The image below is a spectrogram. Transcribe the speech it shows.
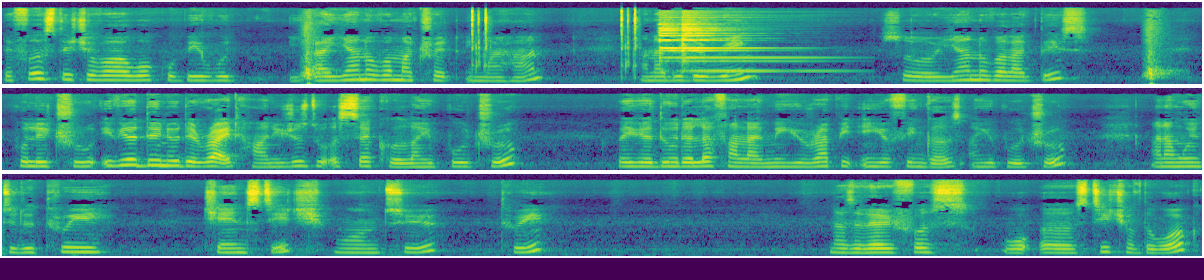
The first stitch of our work will be with a yarn over my thread in my hand and I do the ring. So yarn over like this pull it through. If you're doing it with the right hand you just do a circle and you pull through but if you're doing the left hand like me you wrap it in your fingers and you pull through. And i'm going to do three chain stitch. One two three. That's the very first uh, stitch of the work.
